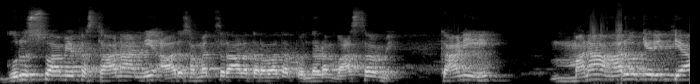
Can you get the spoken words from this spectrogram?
గురుస్వామి యొక్క స్థానాన్ని ఆరు సంవత్సరాల తర్వాత పొందడం వాస్తవమే. కానీ మన ఆరోగ్యరీత్యా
